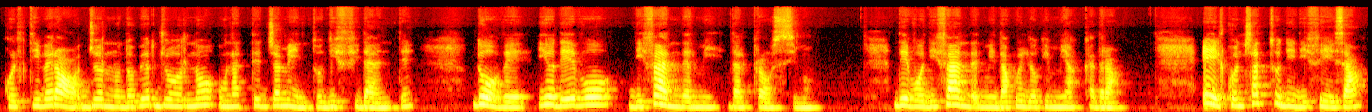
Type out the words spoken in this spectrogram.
coltiverò giorno dopo giorno un atteggiamento diffidente dove io devo difendermi dal prossimo devo difendermi da quello che mi accadrà. E il concetto di difesa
